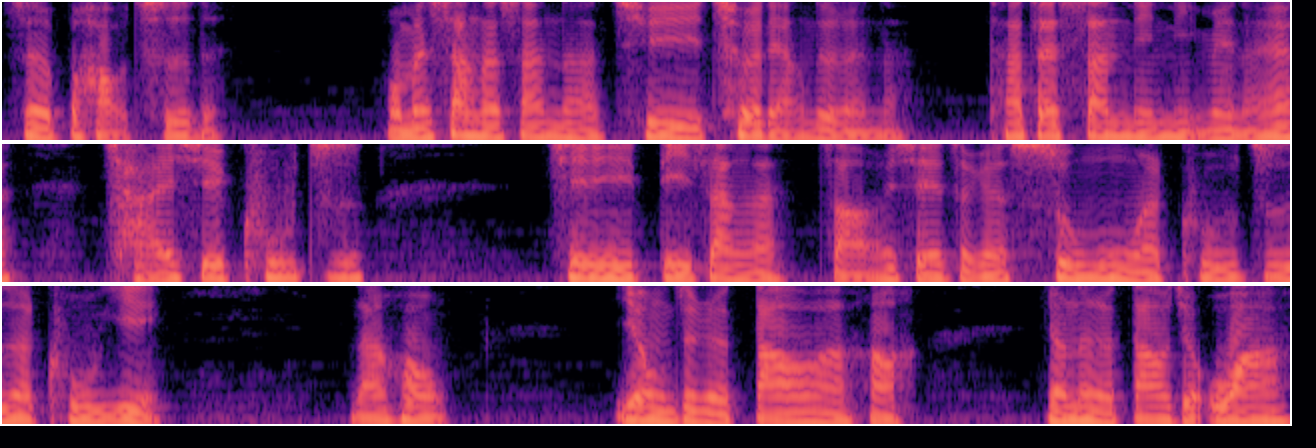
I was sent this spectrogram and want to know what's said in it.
这不好吃的。我们上了山呢，去测量的人呢，他在山林里面呢，要采一些枯枝，去地上啊找一些这个树木啊、枯枝啊、枯叶，然后用这个刀啊，哈，用那个刀就挖，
